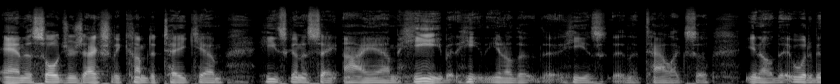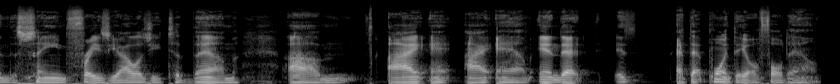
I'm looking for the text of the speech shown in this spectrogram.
and the soldiers actually come to take him, he's going to say, I am he. But he, you know, the, the he is in italics. So, you know, it would have been the same phraseology to them. Um, I am, I am. And that is at that point, they all fall down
